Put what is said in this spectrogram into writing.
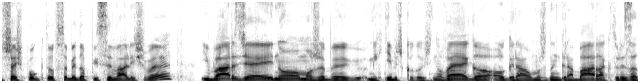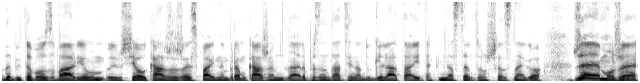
sześć punktów sobie dopisywaliśmy i bardziej, no może by Michniewicz kogoś nowego ograł, może ten Grabara, który zadebiutował z Walią, się okaże, że jest fajnym bramkarzem dla reprezentacji na długie lata i takim następcą Szczęsnego, że może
